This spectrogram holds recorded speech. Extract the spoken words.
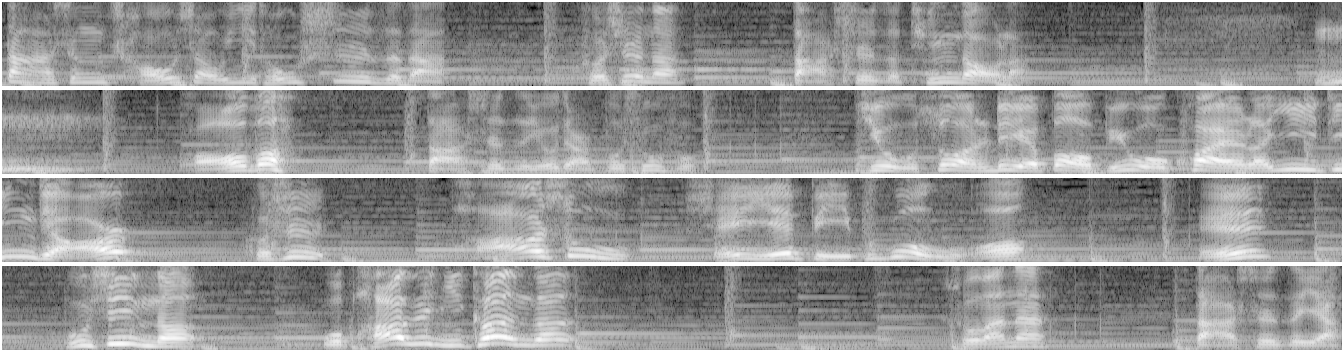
大声嘲笑一头狮子的。可是呢。大狮子听到了，嗯，好吧，大狮子有点不舒服。就算猎豹比我快了一丁点儿，可是爬树谁也比不过我。哎，不信呢，我爬给你看看。说完呢，大狮子呀，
